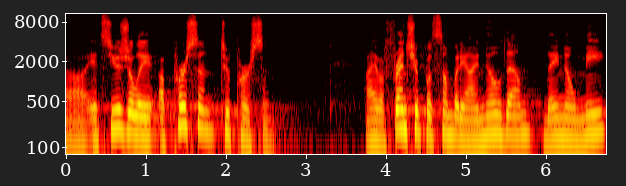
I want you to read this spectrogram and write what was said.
uh, it's usually a person to person. I have a friendship with somebody, I know them, they know me.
